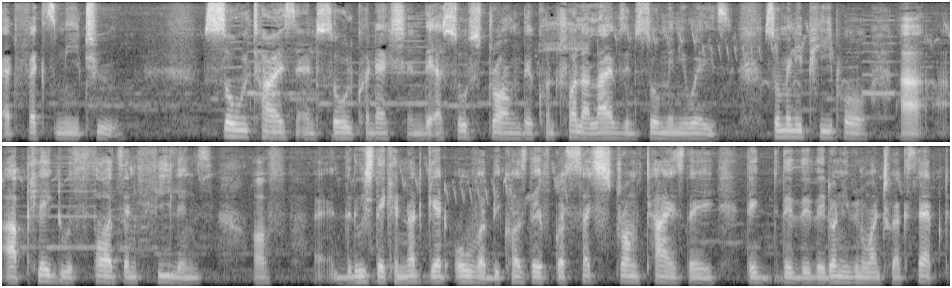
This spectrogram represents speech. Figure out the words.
affects me too. Soul ties and soul connection, they are so strong, they control our lives in so many ways. So many people are, are plagued with thoughts and feelings of uh, which they cannot get over because they've got such strong ties they, they, they, they, they don't even want to accept.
